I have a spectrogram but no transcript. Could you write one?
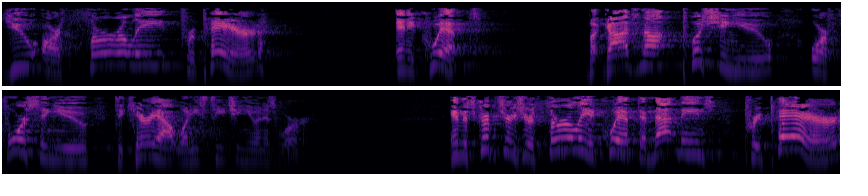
you are thoroughly prepared and equipped but God's not pushing you or forcing you to carry out what He's teaching you in His Word. In the scriptures, you're thoroughly equipped, and that means prepared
